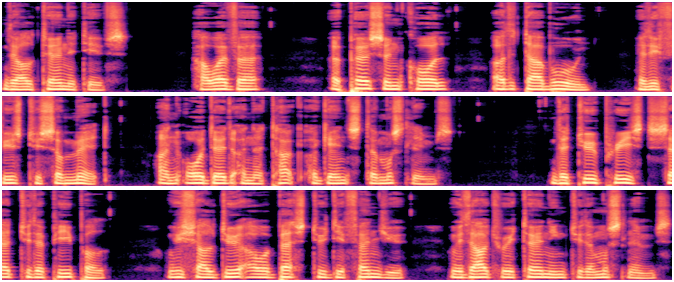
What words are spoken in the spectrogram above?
the alternatives. However, a person called Artabun refused to submit and ordered an attack against the Muslims. The two priests said to the people, We shall do our best to defend you without returning to the Muslims.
